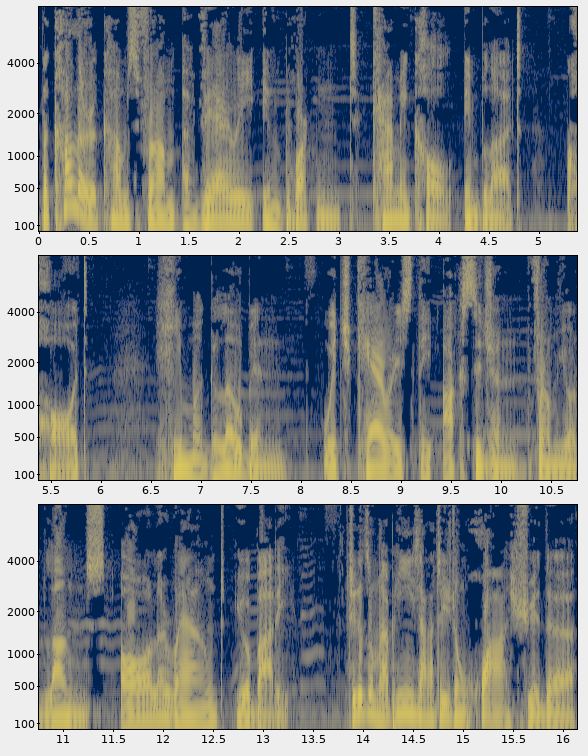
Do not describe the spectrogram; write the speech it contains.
：The color comes from a very important chemical in blood called hemoglobin, which carries the oxygen from your lungs all around your body。这个字我们要拼一下，它是一种化学的。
